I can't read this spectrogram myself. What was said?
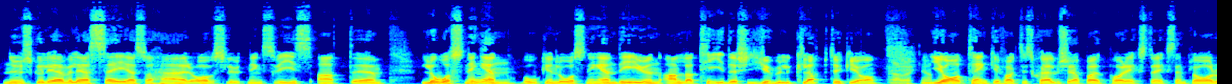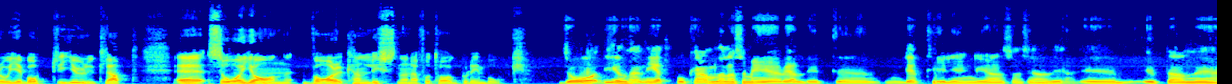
nu skulle jag vilja säga så här avslutningsvis att eh, låsningen, boken Låsningen, det är ju en alla tiders julklapp tycker jag. Ja, jag tänker faktiskt själv köpa ett par extra exemplar och ge bort i julklapp. Eh, så Jan, var kan lyssnarna få tag på din bok? Ja, det är de här nätbokhandlarna som är väldigt eh, lättillgängliga så att säga. Eh, utan eh,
